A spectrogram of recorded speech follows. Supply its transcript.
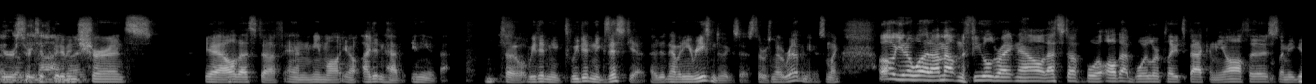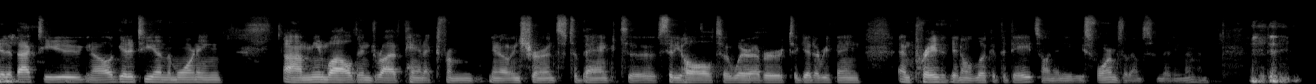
your certificate of insurance, yeah all that stuff. And meanwhile you know i didn't have any of that. So we didn't we didn't exist yet. I didn't have any reason to exist. There was no revenues i'm like oh you know what? I'm out in the field right now. That stuff boil all that boilerplate's back in the office. Let me get it back to you. You know i'll get it to you in the morning um, meanwhile then drive panicked from you know insurance to bank to city hall to wherever to get everything and pray that they don't look at the dates on any of these forms that i'm submitting them and they didn't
